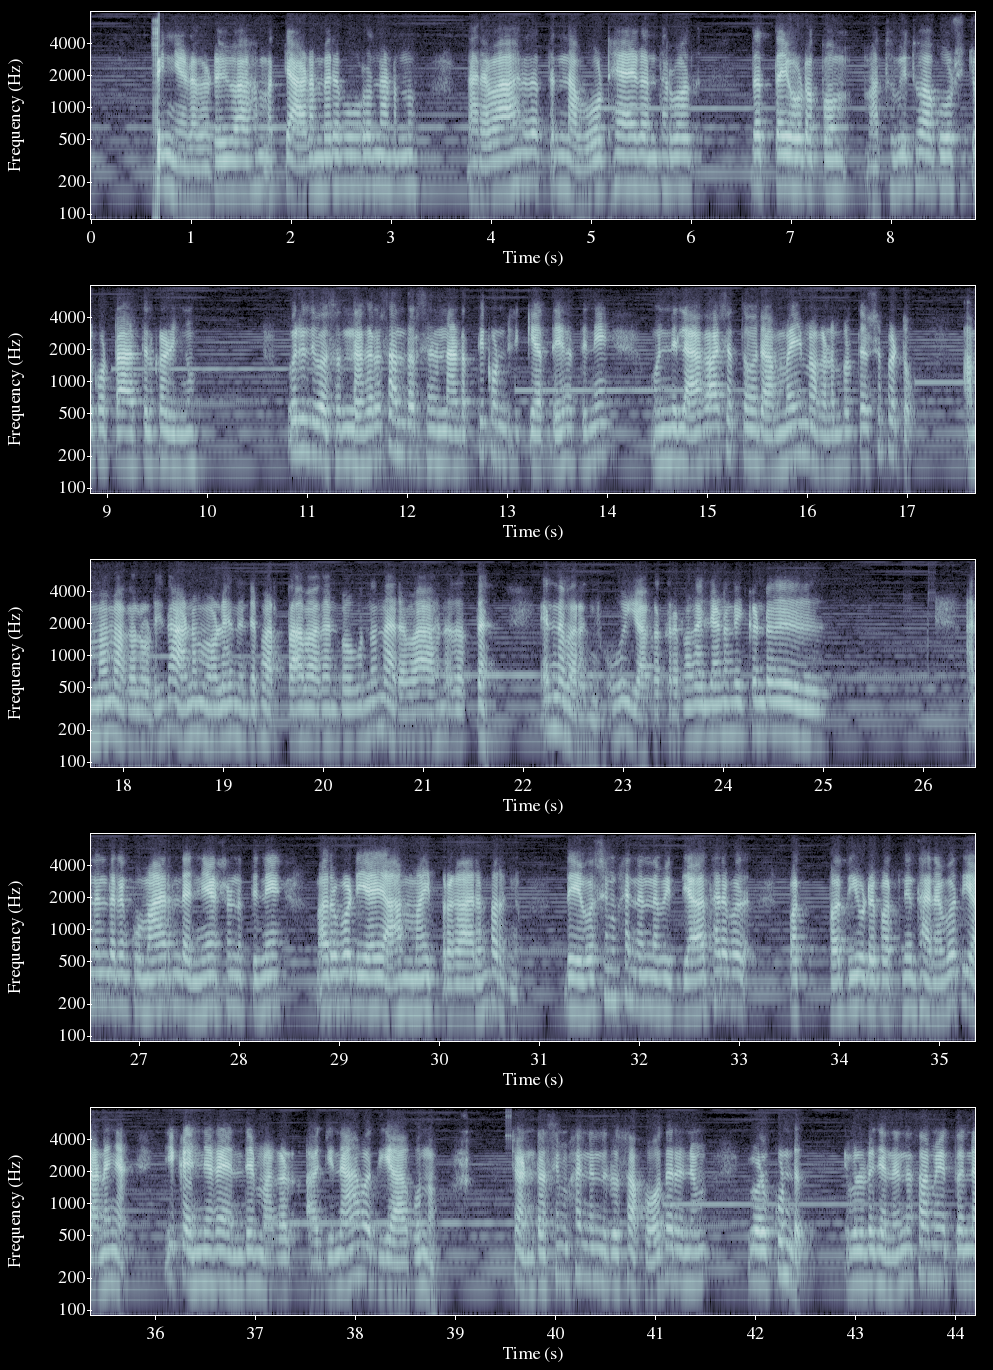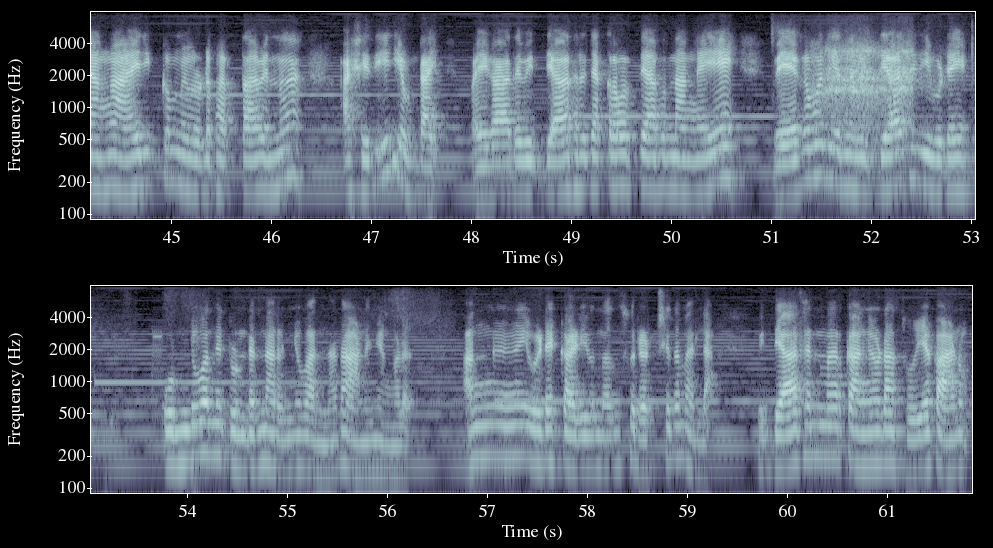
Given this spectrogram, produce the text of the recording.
പിന്നീട് അവരുടെ വിവാഹം അത്യാഡംബരപൂർവം നടന്നു. നരവാഹനദത്തൻ നവോഠയായ ഗന്ധർവ ദത്തയോടൊപ്പം മധുവിധു ആഘോഷിച്ചു കൊട്ടാരത്തിൽ കഴിഞ്ഞു. ഒരു ദിവസം നഗര സന്ദർശനം നടത്തിക്കൊണ്ടിരിക്കെ അദ്ദേഹത്തിന് മുന്നിൽ ആകാശത്തും ഒരു അമ്മയും മകളും പ്രത്യക്ഷപ്പെട്ടു. അമ്മ മകളോട് ഇതാണ് മോളെ നിന്റെ ഭർത്താവാകാൻ പോകുന്ന നരവാഹനദത്തൻ. എന്ന് പറഞ്ഞു. ഓ ഇയാൾക്കത്രപ്പ കല്യാണം കഴിക്കണ്ട് അനന്തരം കുമാരന്റെ അന്വേഷണത്തിന് മറുപടിയായി ആ അമ്മ ഇപ്രകാരം പറഞ്ഞു. ദേവസിംഹൻ എന്ന വിദ്യാധര പതിയുടെ പത്നി ധനവതിയാണ് ഞാൻ. ഈ കന്യക എന്റെ മകൾ അജിനാവതിയാകുന്നു. ചണ്ഡസിംഹൻ എന്നൊരു സഹോദരനും ഇവൾക്കുണ്ട്. ഇവളുടെ ജനന സമയത്ത് തന്നെ അങ്ങായിരിക്കും ഇവളുടെ ഭർത്താവെന്ന് അശരീരി ഉണ്ടായി. വൈകാതെ വിദ്യാധര ചക്രവർത്തിയാകുന്ന അങ്ങയെ വേഗവതി എന്ന വിദ്യാധരി ഇവിടെ കൊണ്ടുവന്നിട്ടുണ്ടെന്ന് അറിഞ്ഞു വന്നതാണ് ഞങ്ങൾ. അങ്ങ് ഇവിടെ കഴിയുന്നത് സുരക്ഷിതമല്ല. വിദ്യാധരന്മാർക്ക് അങ്ങയോട് അസൂയ കാണും.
